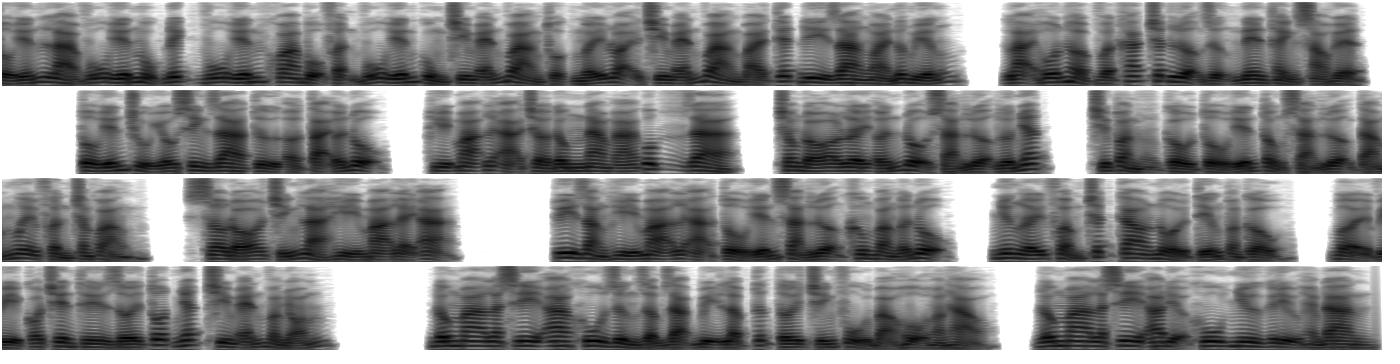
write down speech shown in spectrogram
tổ yến là vũ yến mục đích, vũ yến khoa bộ phận vũ yến cùng chim én vàng thuộc mấy loại chim én vàng bài tiết đi ra ngoài nước miếng, lại hỗn hợp vật khác chất lượng dựng nên thành xào huyệt tổ yến chủ yếu sinh ra từ ở tại ấn độ hì mã lạ chờ đông nam á quốc gia, trong đó lấy ấn độ sản lượng lớn nhất, chiếm toàn cầu tổ yến tổng sản lượng tám mươi khoảng, sau đó chính là hì mạ lạ. Tuy rằng hì mã lạ, tổ yến sản lượng không bằng ấn độ, nhưng lấy phẩm chất cao nổi tiếng toàn cầu, bởi vì có trên thế giới tốt nhất chim én vào nhóm. Đông malaysia khu rừng rậm rạp bị lập tức tới chính phủ bảo hộ hoàn hảo. Đông malaysia địa khu như gịu hèm đan,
